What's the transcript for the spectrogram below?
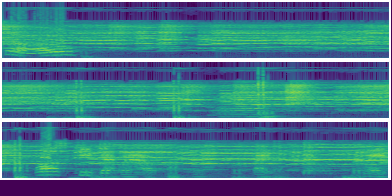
so. Um, I'll just keep that one out. Wait,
